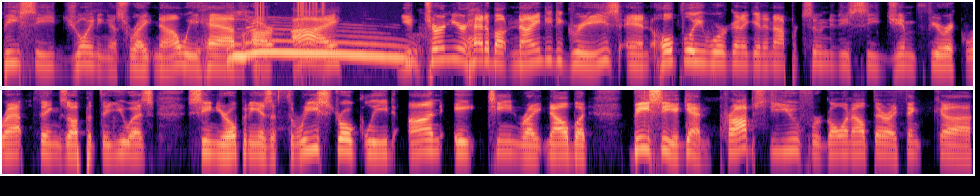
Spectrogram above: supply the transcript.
BC joining us right now. We have Hello. our eye you turn your head about 90 degrees, and hopefully, we're going to get an opportunity to see Jim Furyk wrap things up at the U.S. Senior Open. He has a three stroke lead on 18 right now. But BC, again, props to you for going out there. I think uh,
